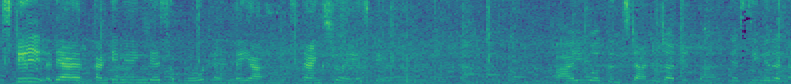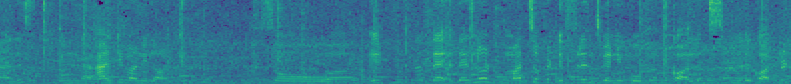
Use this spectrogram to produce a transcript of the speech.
still they are continuing their support. And uh, yeah, thanks to ISBR. I work in Standard Chartered Bank as senior analyst in uh, anti-money laundering. So uh, it there, there's not much of a difference when you go from college to the corporate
